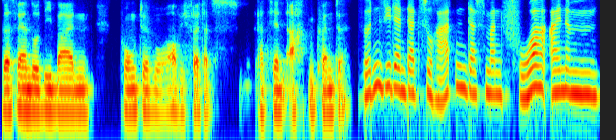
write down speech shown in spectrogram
Das wären so die beiden Punkte, worauf ich vielleicht als Patient achten könnte. Würden Sie denn dazu raten, dass man vor einem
